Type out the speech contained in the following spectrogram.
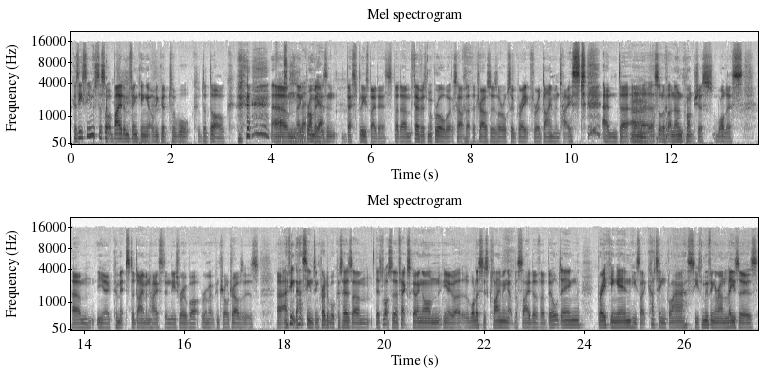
because he seems to sort of buy them thinking it'll be good to walk the dog. um, and Gromit yeah. isn't best pleased by this, but um, Feathers McGraw works out that the trousers are also great for a diamond heist, and uh, mm. uh, sort of an unconscious Wallace, um, you know, commits to diamond heist in these robot remote control trousers. Uh, I think that seems incredible because there's um there's lots of effects going on. You know, uh, Wallace is climbing up the side of a building, breaking in. He's like cutting glass. He's moving around lasers,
